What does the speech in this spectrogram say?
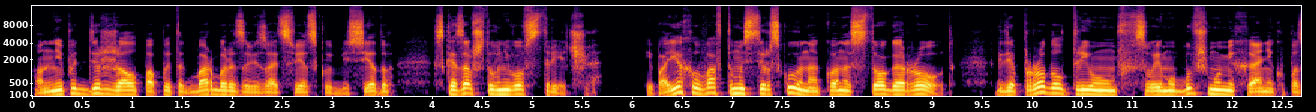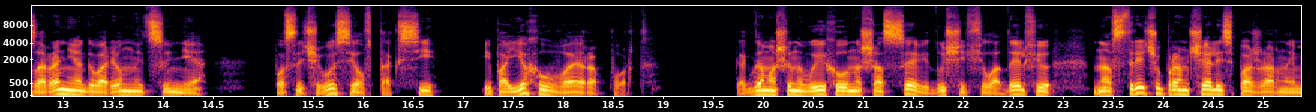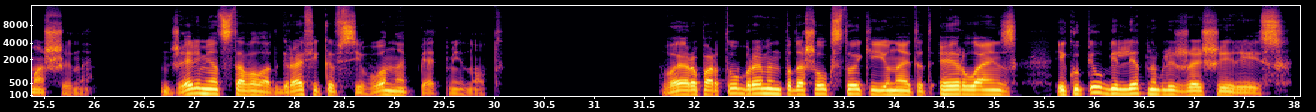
Он не поддержал попыток Барбары завязать светскую беседу, сказав, что у него встреча, и поехал в автомастерскую на Конестога-Роуд, где продал «Триумф» своему бывшему механику по заранее оговоренной цене, после чего сел в такси и поехал в аэропорт. Когда машина выехала на шоссе, ведущее в Филадельфию, навстречу промчались пожарные машины. Джереми отставал от графика всего на пять минут. В аэропорту Бремен подошел к стойке United Airlines и купил билет на ближайший рейс.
